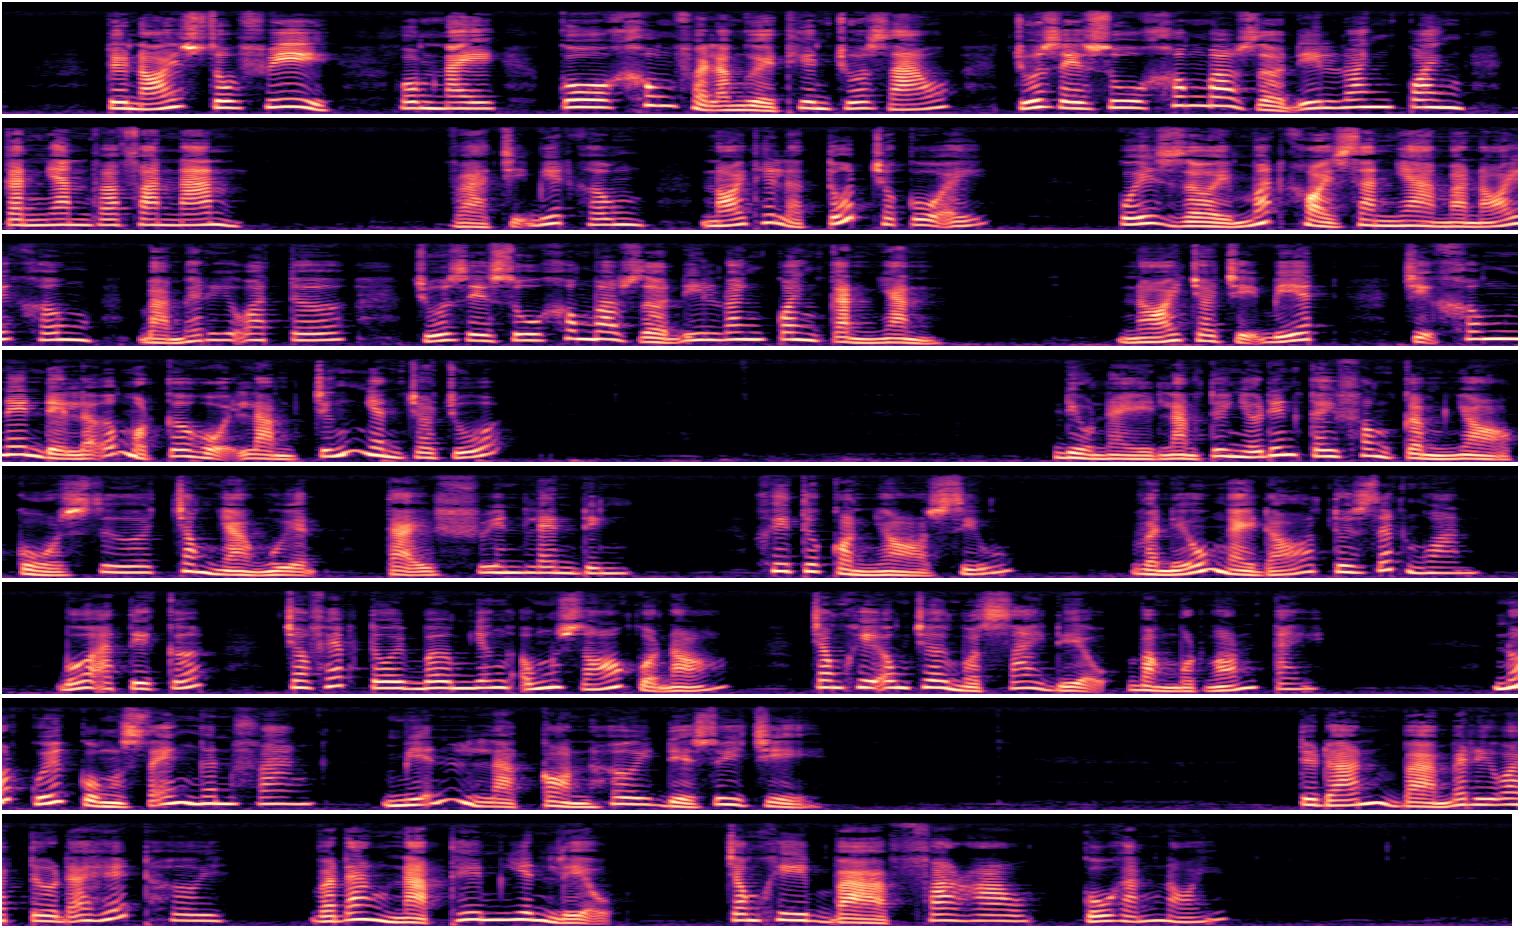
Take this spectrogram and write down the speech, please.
Tôi nói Sophie, hôm nay cô không phải là người Thiên Chúa giáo. Chúa Giêsu không bao giờ đi loanh quanh, cằn nhằn và phàn nàn. Và chị biết không, nói thế là tốt cho cô ấy. Cô ấy rời mắt khỏi sàn nhà mà nói không, bà Mary Water, Chúa Giêsu không bao giờ đi loanh quanh cằn nhằn. Nói cho chị biết, chị không nên để lỡ một cơ hội làm chứng nhân cho Chúa. Điều này làm tôi nhớ đến cây phong cầm nhỏ cổ xưa trong nhà nguyện tại finlanding khi tôi còn nhỏ xíu. Và nếu ngày đó tôi rất ngoan, bố Atticus cho phép tôi bơm những ống gió của nó trong khi ông chơi một giai điệu bằng một ngón tay. Nốt cuối cùng sẽ ngân vang miễn là còn hơi để duy trì. Tôi đoán bà Meriwether đã hết hơi và đang nạp thêm nhiên liệu trong khi bà Farrow cố gắng nói.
